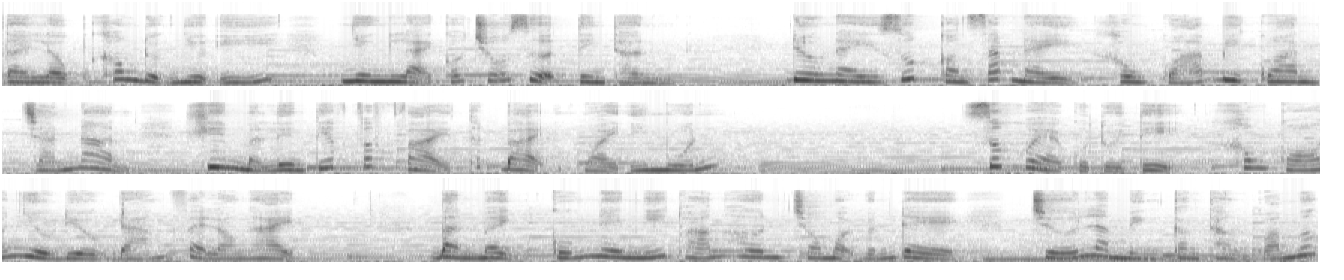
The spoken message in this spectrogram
tài lộc không được như ý nhưng lại có chỗ dựa tinh thần. Điều này giúp con giáp này không quá bi quan, chán nản khi mà liên tiếp vấp phải thất bại ngoài ý muốn. Sức khỏe của tuổi tỵ không có nhiều điều đáng phải lo ngại. Bản mệnh cũng nên nghĩ thoáng hơn cho mọi vấn đề, chớ làm mình căng thẳng quá mức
